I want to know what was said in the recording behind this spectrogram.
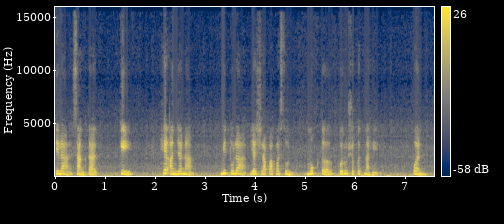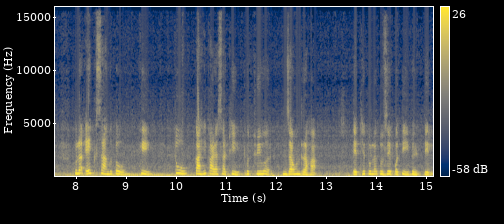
तिला सांगतात की हे अंजना मी तुला या श्रापापासून मुक्त करू शकत नाही. पण तुला एक सांगतो की तू काही काळासाठी पृथ्वीवर जाऊन राहा. तेथे तुला तुझे पती भेटतील.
